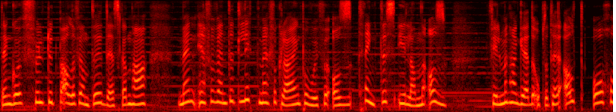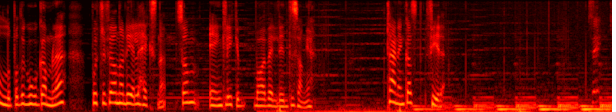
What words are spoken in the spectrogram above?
Den går fullt ut på alle fronter, det skal den ha, men jeg forventet litt mer forklaring på hvorfor Oz trengtes i landet Oz. Filmen har greid å oppdatere alt og holde på det gode gamle, bortsett fra når det gjelder heksene, som egentlig ikke var veldig interessante. Terningkast fire. Take.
